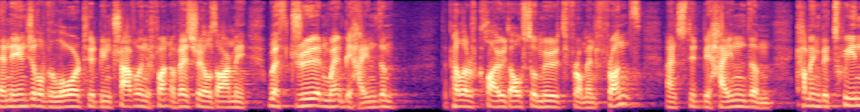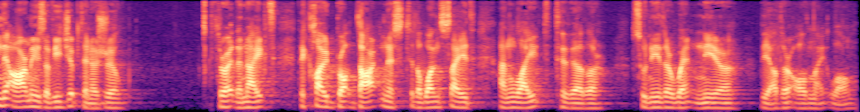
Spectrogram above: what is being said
Then the angel of the Lord, who had been traveling in front of Israel's army, withdrew and went behind them. The pillar of cloud also moved from in front and stood behind them, coming between the armies of Egypt and Israel. Throughout the night, the cloud brought darkness to the one side and light to the other, so neither went near the other all night long.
